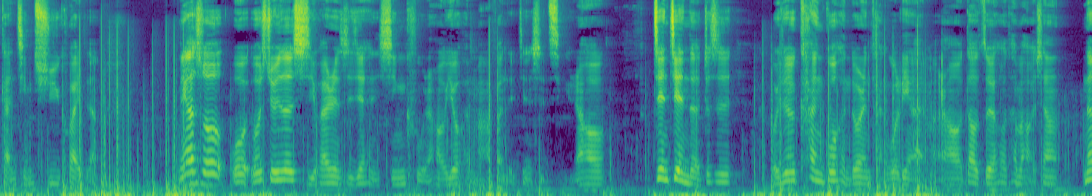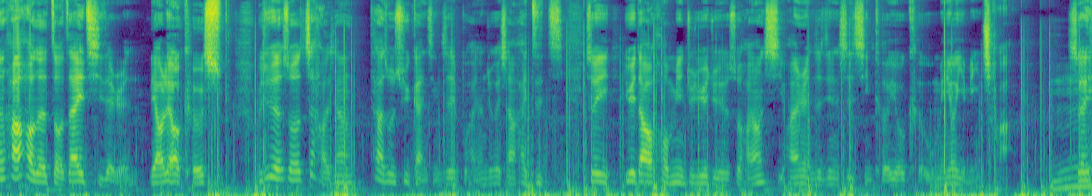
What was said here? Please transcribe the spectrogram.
感情区块，这样。应该说，我我觉得喜欢人是一件很辛苦，然后又很麻烦的一件事情，然后渐渐的，就是。我觉得看过很多人谈过恋爱嘛，然后到最后他们好像能好好的走在一起的人寥寥可数。我就觉得说，这好像踏出去感情这一步，好像就会伤害自己。所以越到后面就越觉得说，好像喜欢人这件事情可有可无，没有也没差。所以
